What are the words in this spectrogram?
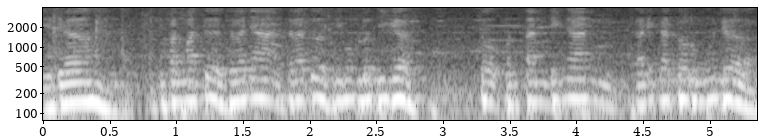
Dia depan mata sebanyak 153 untuk pertandingan karikatur muda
